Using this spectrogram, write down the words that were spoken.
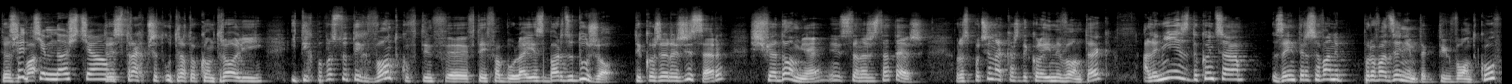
To jest Przed ciemnością. To jest strach przed utratą kontroli i tych po prostu tych wątków w, tym, w, w tej fabule jest bardzo dużo. Tylko, że reżyser świadomie, scenarzysta też, rozpoczyna każdy kolejny wątek, ale nie jest do końca zainteresowany prowadzeniem te, tych wątków,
